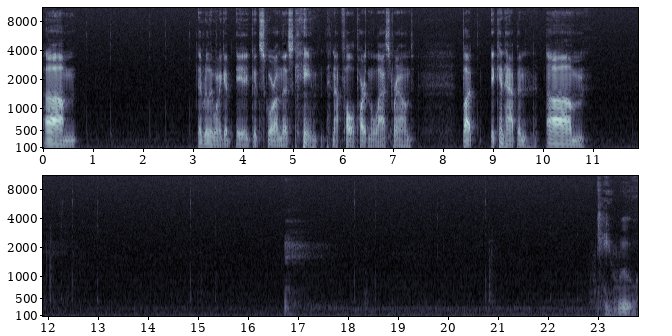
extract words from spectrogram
Um, I really want to get a good score on this game and not fall apart in the last round, but it can happen. Um, Keru,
